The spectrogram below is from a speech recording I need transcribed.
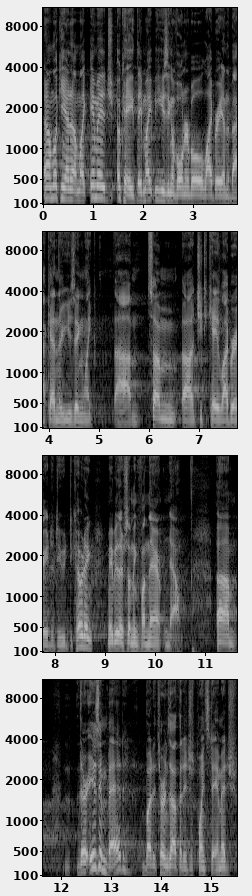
And I'm looking at it, I'm like, image, okay, they might be using a vulnerable library on the back end. They're using like um, some uh, GTK library to do decoding. Maybe there's something fun there. No. Um, there is embed, but it turns out that it just points to image.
